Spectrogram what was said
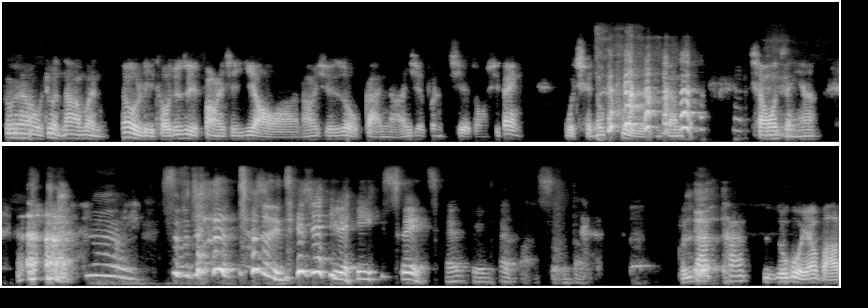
对啊，我就很纳闷，因为我里头就是放了一些药啊，然后一些肉干啊，一些不能吃的东西，但我钱都付了，你这样子想我怎样？嗯，是不是就是你这些原因，所以才没办法收到？不是他，他如果要把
